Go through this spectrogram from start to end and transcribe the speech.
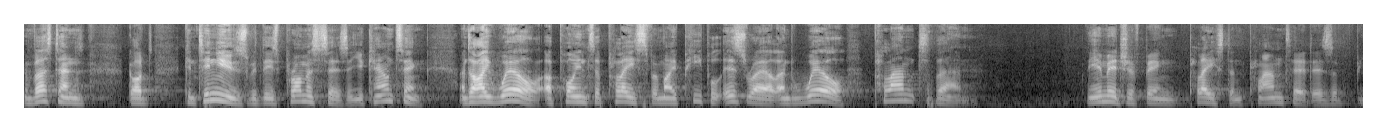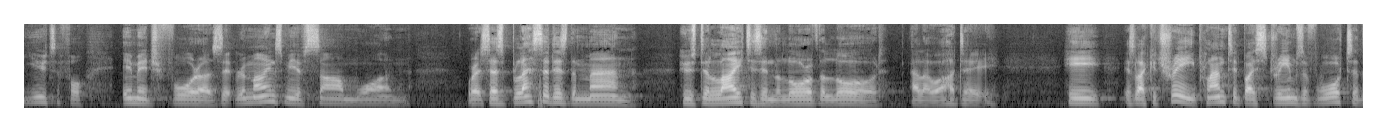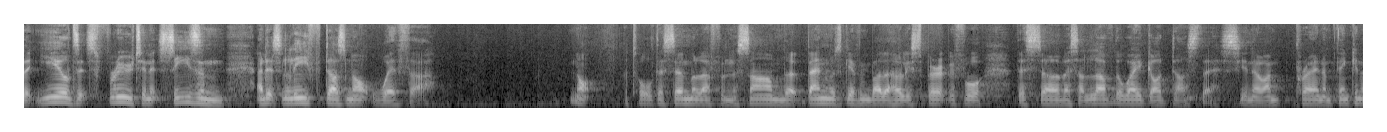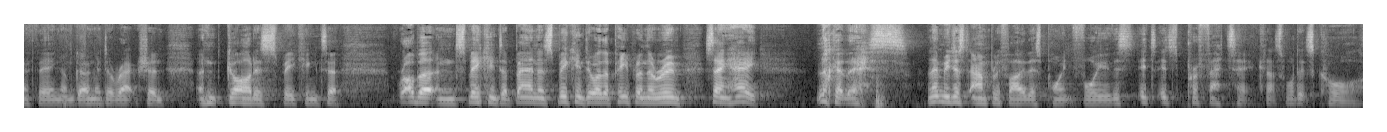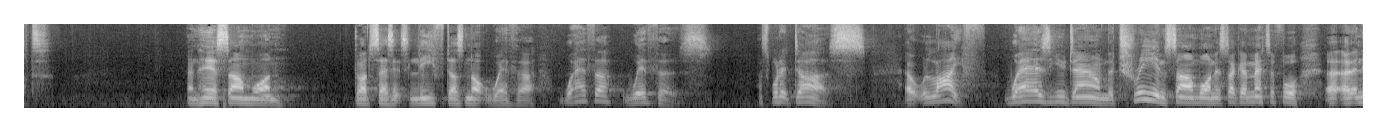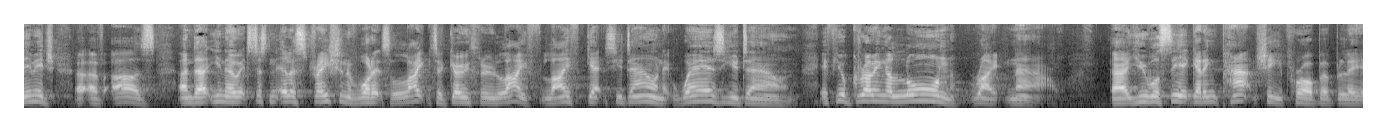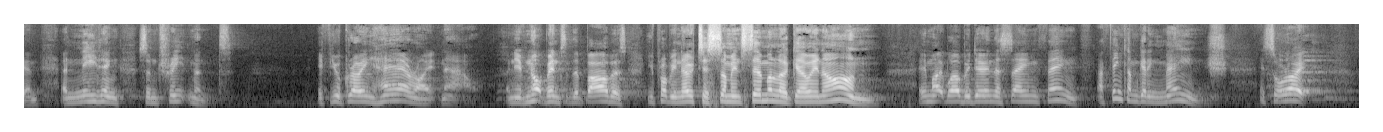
In verse 10, God continues with these promises. Are you counting? And I will appoint a place for my people Israel and will plant them. The image of being placed and planted is a beautiful image for us. It reminds me of Psalm 1, where it says, Blessed is the man whose delight is in the law of the Lord, D. He is like a tree planted by streams of water that yields its fruit in its season, and its leaf does not wither. Not at all dissimilar from the psalm that Ben was given by the Holy Spirit before this service. I love the way God does this. You know, I'm praying, I'm thinking a thing, I'm going a direction, and God is speaking to Robert and speaking to Ben and speaking to other people in the room, saying, Hey, look at this. Let me just amplify this point for you. This, it's, it's prophetic, that's what it's called. And here, Psalm 1, God says its leaf does not wither. Weather withers. That's what it does. Uh, life wears you down. The tree in Psalm 1, it's like a metaphor, uh, an image uh, of us. And, uh, you know, it's just an illustration of what it's like to go through life. Life gets you down, it wears you down. If you're growing a lawn right now, uh, you will see it getting patchy probably and, and needing some treatment. If you're growing hair right now and you've not been to the barbers, you probably noticed something similar going on. It might well be doing the same thing. I think I'm getting mange. It's all right.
